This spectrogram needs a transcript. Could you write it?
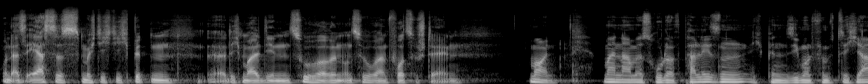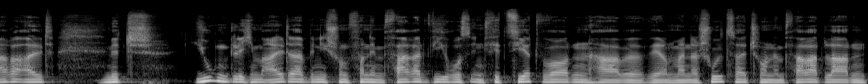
Und als erstes möchte ich dich bitten, äh, dich mal den Zuhörerinnen und Zuhörern vorzustellen. Moin, mein Name ist Rudolf Pallesen, ich bin 57 Jahre alt. Mit jugendlichem Alter bin ich schon von dem Fahrradvirus infiziert worden, habe während meiner Schulzeit schon im Fahrradladen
